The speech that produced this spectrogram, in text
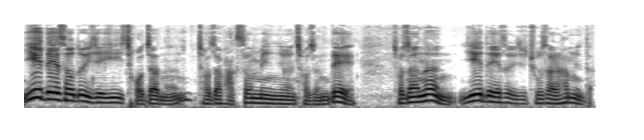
이에 대해서도 이제 이 저자는 저자 박선민이라는 저자인데 저자는 이에 대해서 이제 조사를 합니다.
